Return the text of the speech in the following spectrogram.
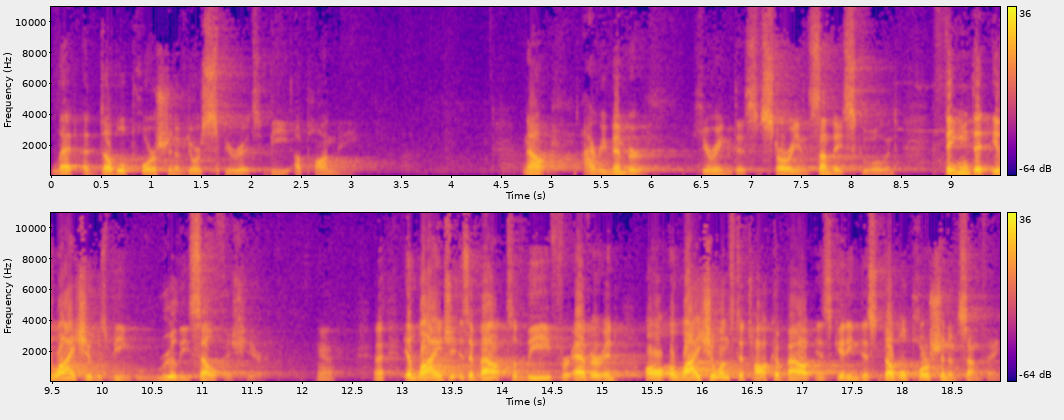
let a double portion of your spirit be upon me. Now, I remember hearing this story in Sunday school and thinking that Elisha was being really selfish here. Yeah? Uh, Elijah is about to leave forever, and all Elisha wants to talk about is getting this double portion of something.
